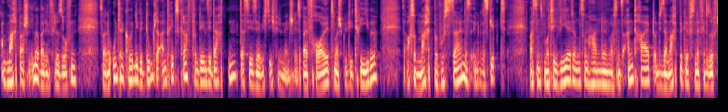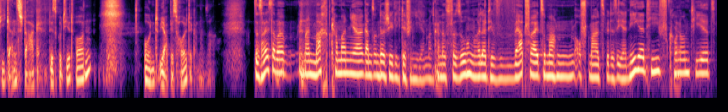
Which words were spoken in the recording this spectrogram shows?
Und Macht war schon immer bei den Philosophen so eine untergründige, dunkle Antriebskraft, von denen sie dachten, dass sie sehr wichtig für den Menschen ist. Bei Freud zum Beispiel die Triebe, ist auch so ein Machtbewusstsein, das irgendwie das gibt, was uns motiviert in unserem Handeln, was uns antreibt. Und dieser Machtbegriff ist in der Philosophie ganz stark diskutiert worden. Und ja, bis heute kann man sagen. Das heißt aber, ich meine, Macht kann man ja ganz unterschiedlich definieren. Man kann das versuchen, relativ wertfrei zu machen. Oftmals wird es eher negativ konnotiert.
